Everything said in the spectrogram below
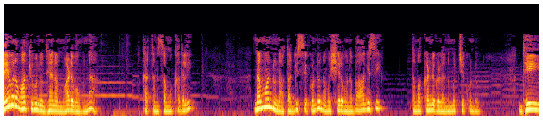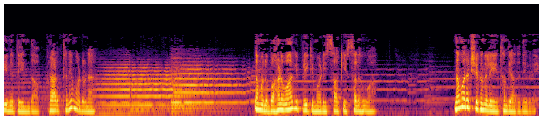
ದೇವರ ವಾಕ್ಯವನ್ನು ಧ್ಯಾನ ಮಾಡುವ ಮುನ್ನ ಕರ್ತನ ಸಮ್ಮುಖದಲ್ಲಿ ನಮ್ಮನ್ನು ನಾವು ತಗ್ಗಿಸಿಕೊಂಡು ನಮ್ಮ ಶಿರವನ್ನು ಬಾಗಿಸಿ ನಮ್ಮ ಕಣ್ಣುಗಳನ್ನು ಮುಚ್ಚಿಕೊಂಡು ಧೀನತೆಯಿಂದ ಪ್ರಾರ್ಥನೆ ಮಾಡೋಣ. ನಮ್ಮನ್ನು ಬಹಳವಾಗಿ ಪ್ರೀತಿ ಮಾಡಿ ಸಾಕಿ ಸಲಹುವ ನಮ್ಮ ರಕ್ಷಕನಲ್ಲಿ ತಂದೆಯಾದ ದೇವರೇ,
